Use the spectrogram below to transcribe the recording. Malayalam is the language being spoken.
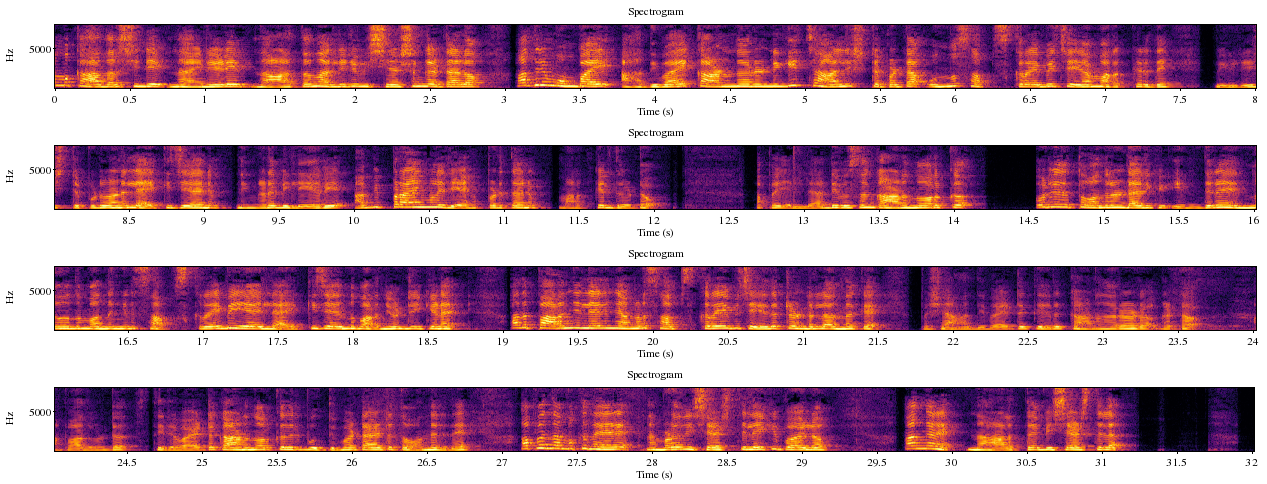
നമുക്ക് ആദർശിന്റെയും നയനയുടെയും നാളത്തെ നല്ലൊരു വിശേഷം കേട്ടാലോ? അതിനു മുമ്പായി ആദ്യമായി കാണുന്നവരുണ്ടെങ്കിൽ ചാനൽ ഇഷ്ടപ്പെട്ട ഒന്ന് സബ്സ്ക്രൈബ് ചെയ്യാൻ മറക്കരുതേ. വീഡിയോ ഇഷ്ടപ്പെടുവാണെങ്കിൽ ലൈക്ക് ചെയ്യാനും നിങ്ങളുടെ വിലയേറിയ അഭിപ്രായങ്ങൾ രേഖപ്പെടുത്താനും മറക്കരുത് കേട്ടോ. അപ്പൊ എല്ലാ ദിവസവും കാണുന്നവർക്ക് ഒരു തോന്നലുണ്ടായിരിക്കും എന്തിനാ എന്നും ഒന്നും വന്ന് ഇങ്ങനെ സബ്സ്ക്രൈബ് ചെയ്യുക ലൈക്ക് ചെയ്യുമെന്ന് പറഞ്ഞുകൊണ്ടിരിക്കണേ? അത് പറഞ്ഞില്ലേ ഞങ്ങൾ സബ്സ്ക്രൈബ് ചെയ്തിട്ടുണ്ടല്ലോ എന്നൊക്കെ. പക്ഷെ ആദ്യമായിട്ട് കയറി കാണുന്നവരോടോ കേട്ടോ. അപ്പൊ അതുകൊണ്ട് സ്ഥിരമായിട്ട് കാണുന്നവർക്ക് ഇതൊരു ബുദ്ധിമുട്ടായിട്ട് തോന്നരുതേ. അപ്പൊ നമുക്ക് നേരെ നമ്മുടെ വിശേഷത്തിലേക്ക് പോയാലോ? അങ്ങനെ നാളത്തെ വിശേഷത്തിൽ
